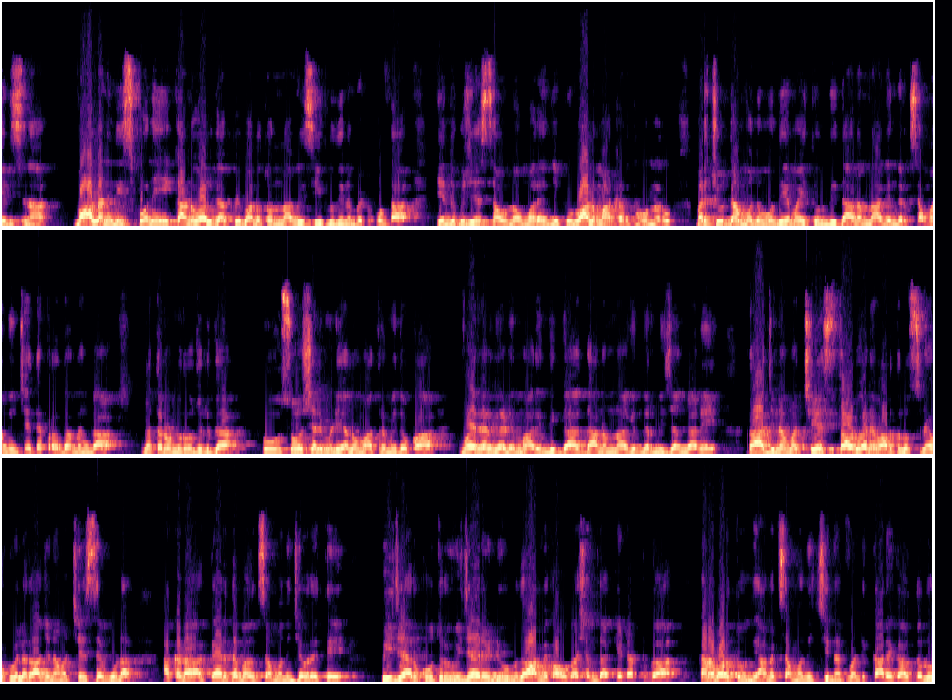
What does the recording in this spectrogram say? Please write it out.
గెలిచిన వాళ్ళని తీసుకొని కండువాలు కప్పి వాళ్ళతో నవ్వి సీట్లు తినబెట్టుకుంటా ఎందుకు చేస్తా ఉన్నావు మరి అని చెప్పి వాళ్ళు మాట్లాడుతూ ఉన్నారు. మరి చూద్దాం ముందు ముందు ఏమైతుంది? దానం నాగేందర్కి సంబంధించి అయితే ప్రధానంగా గత రెండు రోజులుగా ఓ సోషల్ మీడియాలో మాత్రం ఇది ఒక వైరల్ గానే మారింది. దానం నాగేందర్ నిజంగానే రాజీనామా చేస్తాడు అనే వార్తలు వస్తున్నాయి. ఒకవేళ రాజీనామా చేస్తే కూడా అక్కడ ఖైరతాబాద్ సంబంధించి ఎవరైతే పీజీఆర్ కూతురు విజయారెడ్డి ఉన్నదో ఆమెకు అవకాశం దక్కేటట్టుగా కనబడుతుంది. ఆమెకు సంబంధించినటువంటి కార్యకర్తలు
